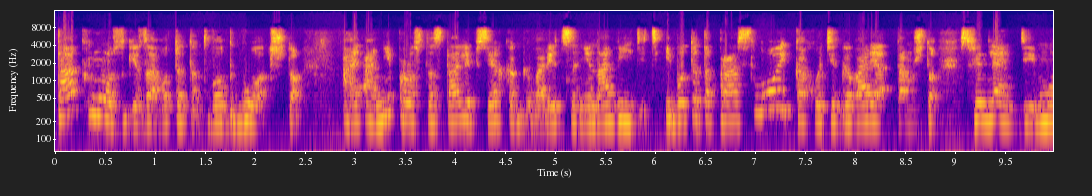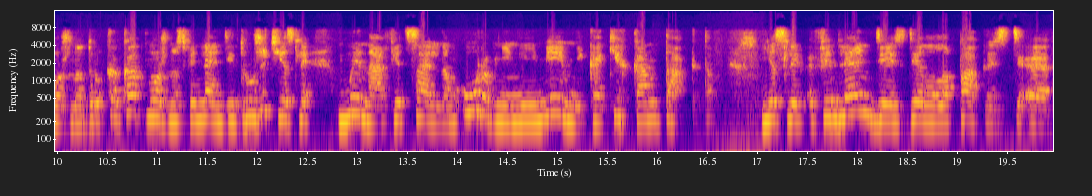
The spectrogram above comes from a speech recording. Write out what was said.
так мозги за вот этот вот год, что они просто стали всех, как говорится, ненавидеть. И вот эта прослойка, хоть и говорят там, что с Финляндией можно... Как можно с Финляндией дружить, если мы на официальном уровне не имеем никаких контактов. Если Финляндия сделала пакость, э,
